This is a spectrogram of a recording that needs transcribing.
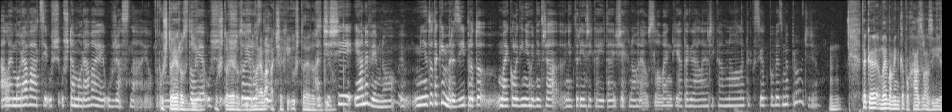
ale Moraváci, už, už ta Morava je úžasná. Jo, pro už to je rozdíl. To je, už, už to je už rozdíl. To je rozdíl. Morava a Čechy, už to je rozdíl. A Češi, já nevím, no. Mě to taky mrzí, proto moje kolegyně hodně třeba, někteří říkají, tady všechno hrajou Slovenky a tak dále. Já říkám, no ale tak si odpovězme proč, že? Mm-hmm. Tak eh, moje maminka pocházela z,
